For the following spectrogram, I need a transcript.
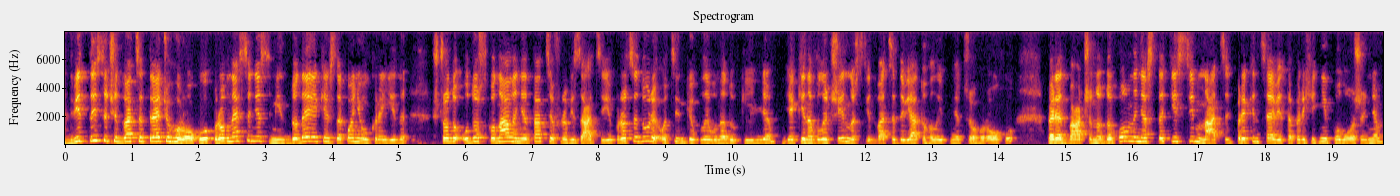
2023 року про внесення змін до деяких законів України щодо удосконалення та цифровізації процедури оцінки впливу на довкілля, які набули чинності 29 липня цього року, передбачено доповнення статті 17 прикінцеві та перехідні положення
